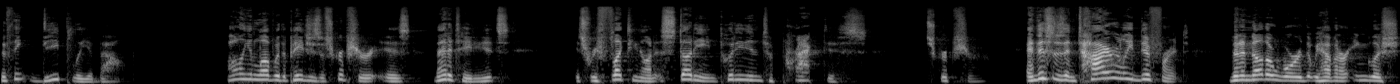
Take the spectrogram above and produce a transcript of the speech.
To think deeply about. Falling in love with the pages of Scripture is meditating, it's, it's reflecting on it, studying, putting into practice Scripture. And this is entirely different than another word that we have in our English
